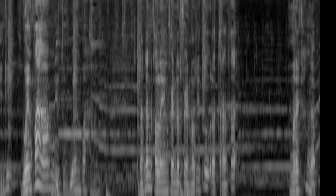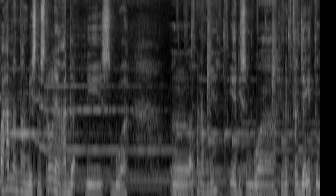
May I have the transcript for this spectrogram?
Jadi gue yang paham gitu, gue yang paham. Sedangkan kalau yang vendor-vendor itu rata-rata mereka nggak paham tentang bisnis rule yang ada di sebuah uh, apa namanya, ya di sebuah unit kerja itu.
